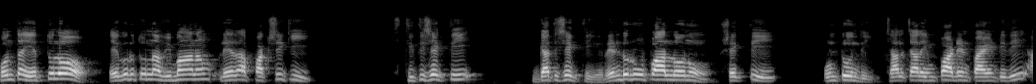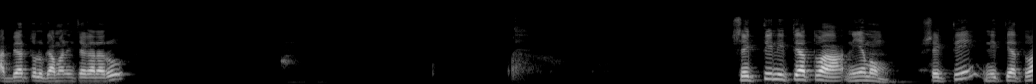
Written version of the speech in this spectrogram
కొంత ఎత్తులో ఎగురుతున్న విమానం లేదా పక్షికి స్థితిశక్తి గతిశక్తి రెండు రూపాల్లోనూ శక్తి ఉంటుంది. చాలా చాలా ఇంపార్టెంట్ పాయింట్ ఇది. అభ్యర్థులు గమనించగలరు. శక్తి నిత్యత్వ నియమం. శక్తి నిత్యత్వ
